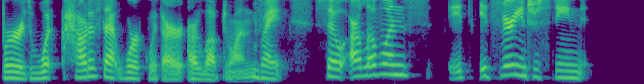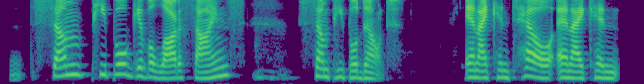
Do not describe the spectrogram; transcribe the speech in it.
birds what how does that work with our, our loved ones Right. So our loved ones, it, it's very interesting. Some people give a lot of signs, some people don't. And I can tell and I can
